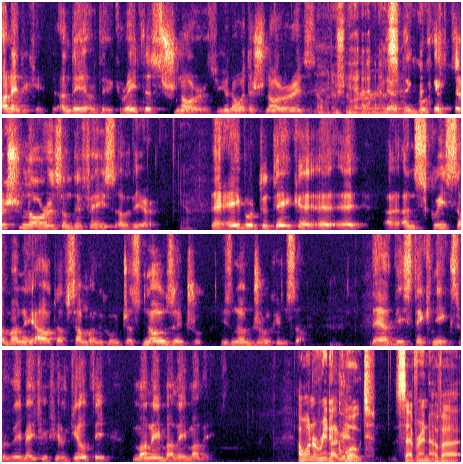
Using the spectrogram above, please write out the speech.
uneducated. And they are the greatest schnorrers. You know what a schnorrer is? Know what a schnorrer is. They're the greatest schnorrers on the face of the earth. They're able to take a, a, a, and squeeze some money out of someone who just knows a Jew. He's no Jew himself. There are these techniques where they make you feel guilty. Money, money, money. I want to read a I mean- quote, Severyn, of a,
